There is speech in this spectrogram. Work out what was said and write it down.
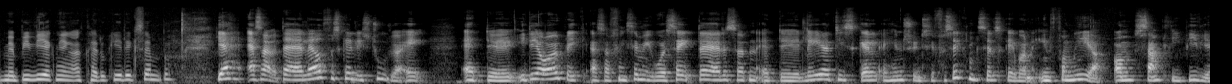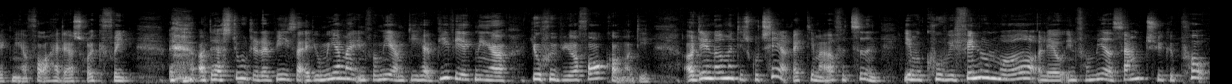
med bivirkninger? Kan du give et eksempel? Ja, altså der er lavet forskellige studier af, at øh, i det øjeblik, altså for eksempel i USA, der er det sådan, at øh, læger de skal af hensyn til forsikringsselskaberne informere om samtlige bivirkninger for at have deres ryg fri. og der er studier, der viser, at jo mere man informerer om de her bivirkninger, jo hyppigere forekommer de. Og det er noget, man diskuterer rigtig meget for tiden. Jamen, kunne vi finde nogle måder at lave informeret samtykke på,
